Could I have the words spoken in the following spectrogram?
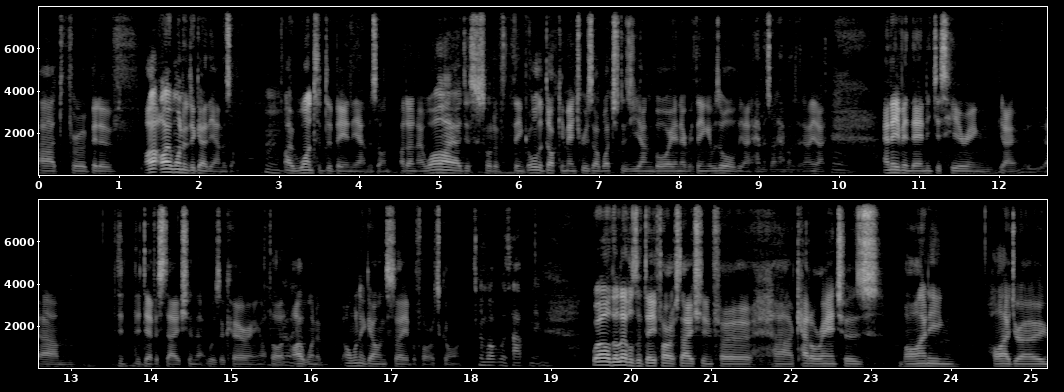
uh, for a bit of, I, I wanted to go to the Amazon. Hmm. I wanted to be in the Amazon. I don't know why. I just sort of think all the documentaries I watched as a young boy and everything, it was all you know Amazon, Amazon, you know. Yeah. And even then, just hearing you know um, the, the devastation that was occurring, I thought Really? I want to I want to go and see it before it's gone. And what was happening? Well, the levels of deforestation for uh, cattle ranches, mining, hydro,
